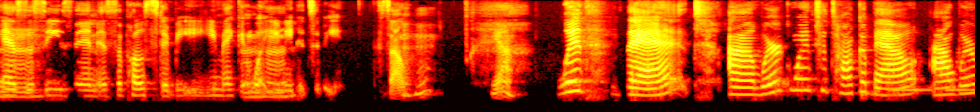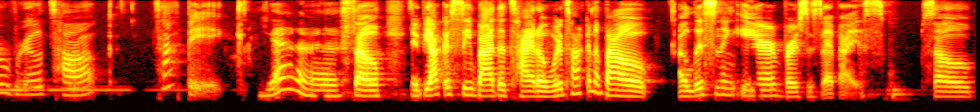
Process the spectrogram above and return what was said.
as the hmm season is supposed to be. You make it what you hmm need it to be. So, hmm Yeah. with that, um, we're going to talk about our real talk topic. Yeah. So if y'all can see by the title, we're talking about a listening ear versus advice. So,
